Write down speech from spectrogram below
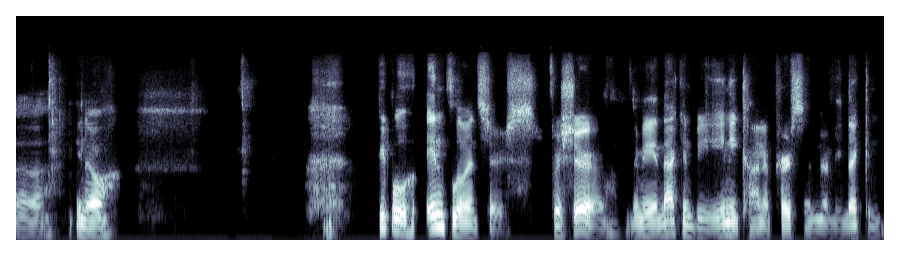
uh, you know people influencers for sure. I mean that can be any kind of person. I mean that can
